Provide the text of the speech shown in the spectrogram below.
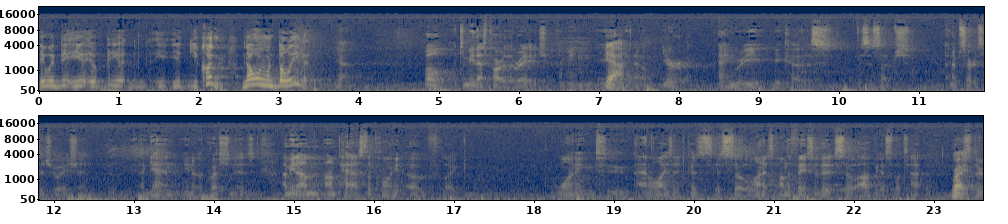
It would be you, it would be, you, you couldn't. No one would believe it. Yeah. Well, to me, that's part of the rage. I mean, you, Yeah. You know, you're angry because this is such an absurd situation. Again, you know, the question is, I mean, I'm I'm past the point of like wanting to analyze it because it's so on its on the face of it, it's so obvious what's happening. Right. There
